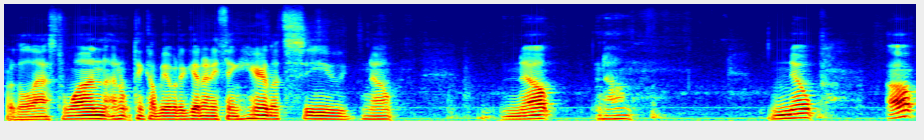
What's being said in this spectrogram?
for the last one. I don't think I'll be able to get anything here. Let's see. Nope. Nope. No. Nope. Oh,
